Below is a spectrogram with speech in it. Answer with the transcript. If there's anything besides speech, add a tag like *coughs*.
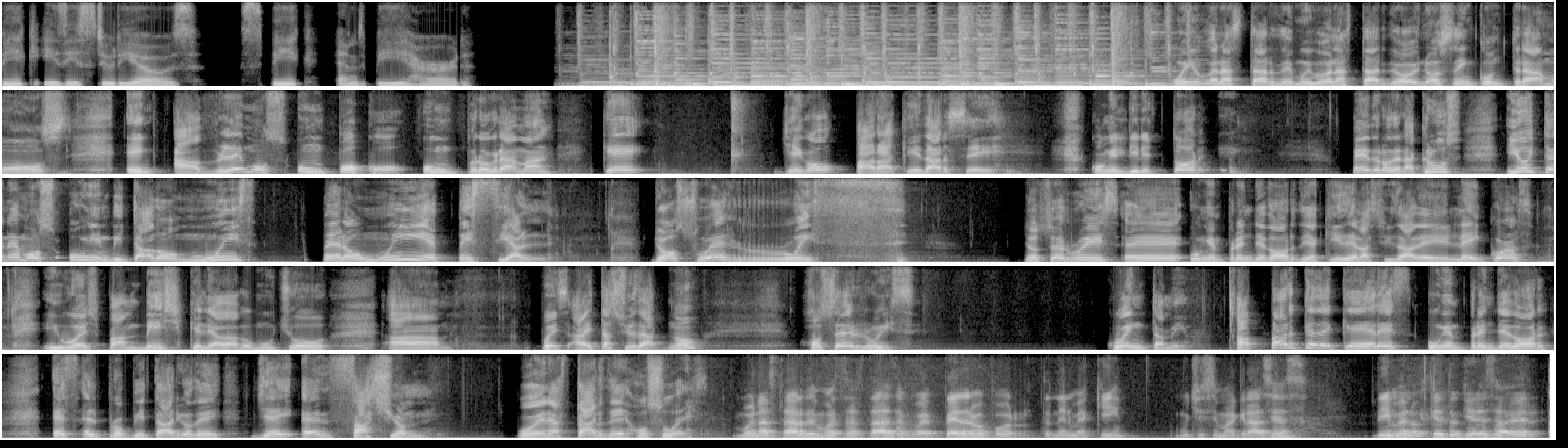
Speak Easy Studios. Speak and be heard. Muy buenas tardes, muy buenas tardes. Hoy nos encontramos en Hablemos un poco, un programa que llegó para quedarse con el director Pedro de la Cruz y hoy tenemos un invitado muy, pero muy especial, Josué Ruiz. Josué Ruiz es un emprendedor de aquí de la ciudad de Lakeworth y West Palm Beach que le ha dado mucho a pues a esta ciudad, ¿no? José Ruiz, cuéntame, aparte de que eres un emprendedor, es el propietario de JN Fashion. Buenas tardes, Josué. Buenas tardes, buenas tardes, Pedro, por tenerme aquí. Muchísimas gracias. Dímelo, ¿qué tú quieres saber?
